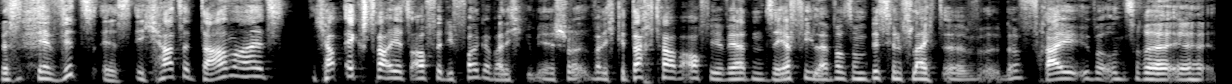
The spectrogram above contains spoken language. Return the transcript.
Das, der Witz ist, ich hatte damals, ich habe extra jetzt auch für die Folge, weil ich mir schon, weil ich gedacht habe, auch wir werden sehr viel einfach so ein bisschen vielleicht äh, ne, frei über unsere äh,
